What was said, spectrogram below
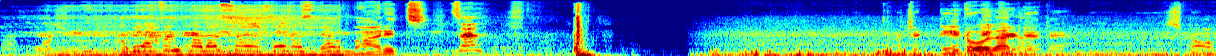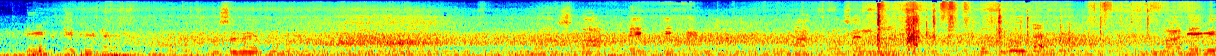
पार्कला आधी आपण थोडस इथे रस्त्यावर भारीच. चल. अच्छा टेक. आहे ते स्टॉप टेक तिकीट आहे. असं स्टॉप टेक तिकीट हात पोसेल ना. उचलून मागे घे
